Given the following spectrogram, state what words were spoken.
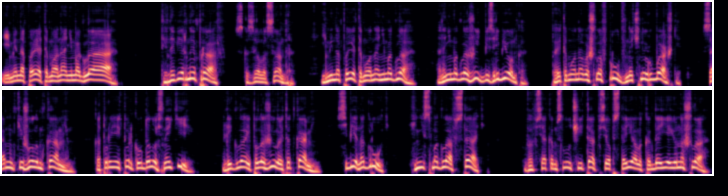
именно поэтому она не могла... Ты, наверное, прав, сказала Сандра. Именно поэтому она не могла. Она не могла жить без ребенка. Поэтому она вошла в пруд в ночной рубашке, самым тяжелым камнем, который ей только удалось найти. Легла и положила этот камень себе на грудь и не смогла встать. Во всяком случае, так все обстояло, когда я ее нашла.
